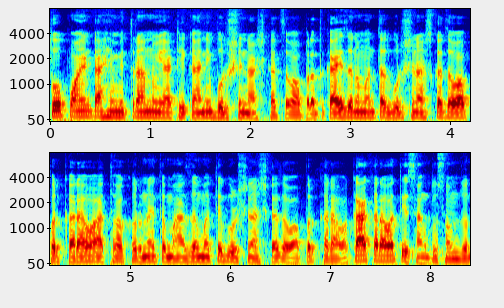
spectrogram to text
तो पॉईंट आहे मित्रांनो या ठिकाणी बुरशीनाशकाचा वापर. आता काही जण म्हणतात बुरशीनाशकाचा वापर करावा अथवा करू नये तर माझं मते बुरशीनाशकाचा वापर करावा. का करावा ते सांगतो समजून.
